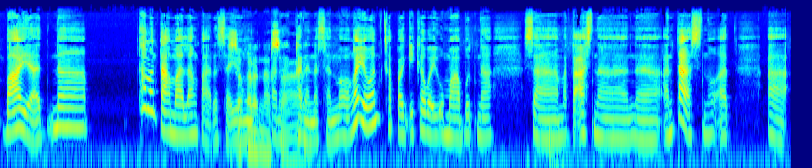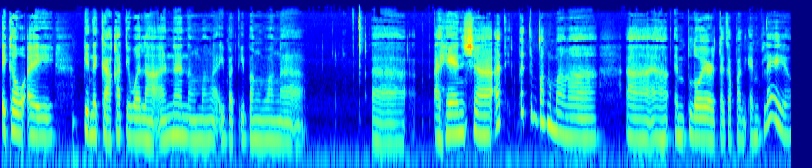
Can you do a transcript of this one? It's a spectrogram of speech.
bayad na tamang-tama lang para sa iyong sa karanasan. karanasan mo. Ngayon, kapag ikaw ay umabot na sa mataas na, na antas no at uh, ikaw ay pinagkakatiwalaan na ng mga iba't ibang mga uh, ahensya at iba't ibang mga uh, employer tagapag-empleyo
